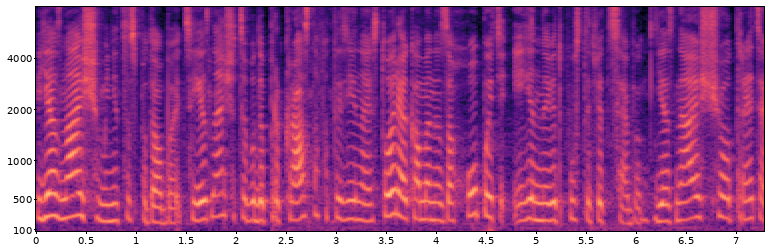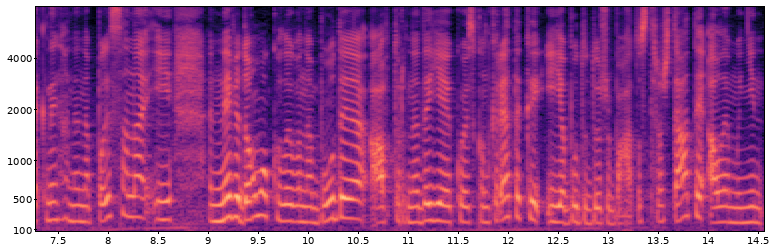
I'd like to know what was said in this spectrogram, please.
я знаю, що мені це сподобається. Я знаю, що це буде прекрасна фантазійна історія, яка мене захопить і не відпустить від себе. Я знаю, що третя книга не написана, і невідомо, коли вона буде. Автор не дає якоїсь конкретики, і я буду дуже багато страждати, але мені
